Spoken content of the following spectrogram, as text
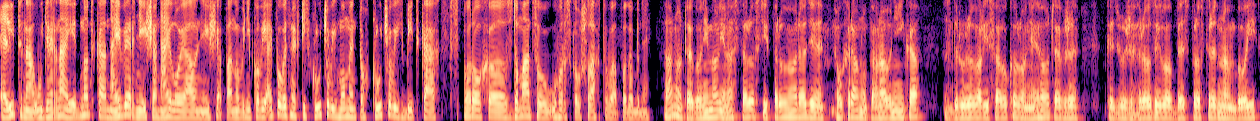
elitná úderná jednotka, najvernejšia, najlojálnejšia panovníkovi, aj povedzme v tých kľúčových momentoch, kľúčových bitkách, v sporoch e, s domácou uhorskou šlachtou a podobne. Áno, tak oni mali na starosti v prvom rade ochranu panovníka, združovali sa okolo neho, takže keď už hrozilo v bezprostrednom boji,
